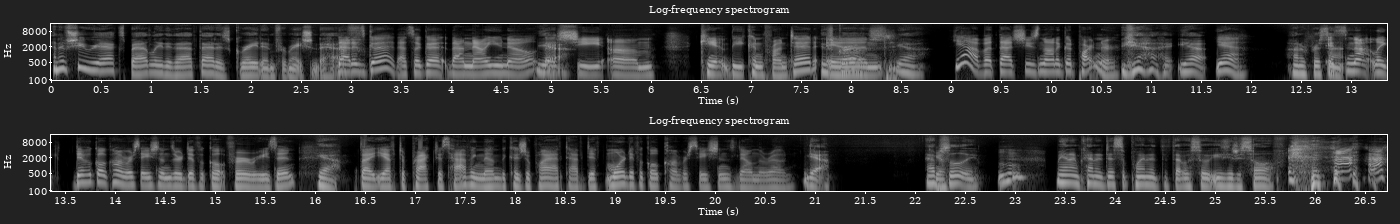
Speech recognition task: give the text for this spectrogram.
And if she reacts badly to that, that is great information to have. that is good. That's a good. That now you know Yeah. that she um can't be confronted It's and gross. Yeah. Yeah, but that she's not a good partner. Yeah. Yeah. Yeah. 100%. It's not like difficult conversations are difficult for a reason, yeah. but you have to practice having them because you'll probably have to have diff- more difficult conversations down the road. Yeah. Absolutely. Mhm. Man, I'm kind of disappointed that that was so easy to solve.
